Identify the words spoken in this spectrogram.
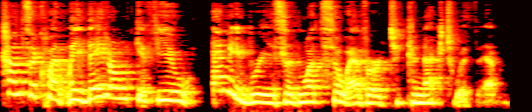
Consequently, they don't give you any reason whatsoever to connect with them.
